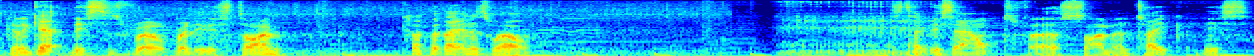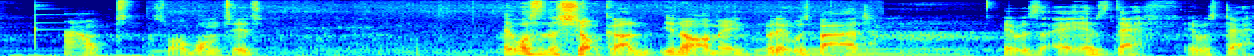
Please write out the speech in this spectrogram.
I'm going to get this as well ready this time. Can I put that in as well? Let's take this out first, Simon. Take this out. That's what I wanted. It wasn't a shotgun, you know what I mean, but it was bad. It was it was death. It was death.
